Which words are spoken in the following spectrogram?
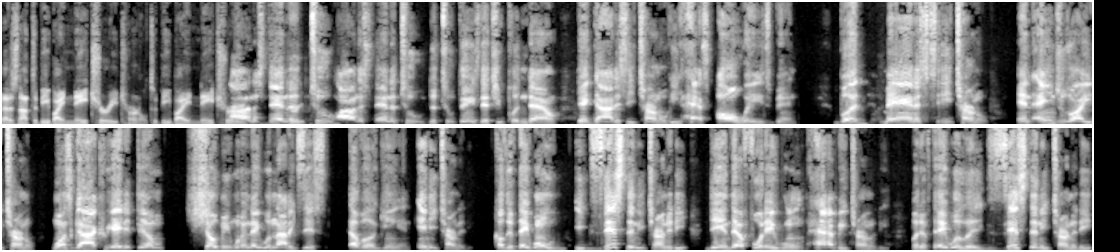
that is not to be by nature eternal. To be by nature I understand the two. eternal. I understand the two. The two things that you putting down. That God is eternal. He has always been, but Mm-hmm. man is eternal, and angels are eternal. Once God created them, show me when they will not exist ever again in eternity. Because if they won't exist in eternity, then therefore they won't have eternity. But if they will exist in eternity,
